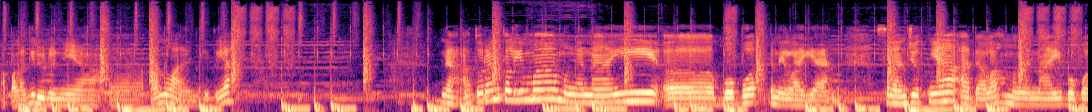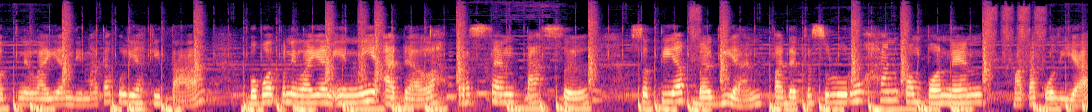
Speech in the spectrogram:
apalagi di dunia uh, online gitu ya. Nah aturan kelima mengenai uh, bobot penilaian. Selanjutnya adalah mengenai bobot penilaian di mata kuliah kita. Bobot penilaian ini adalah persentase setiap bagian pada keseluruhan komponen mata kuliah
